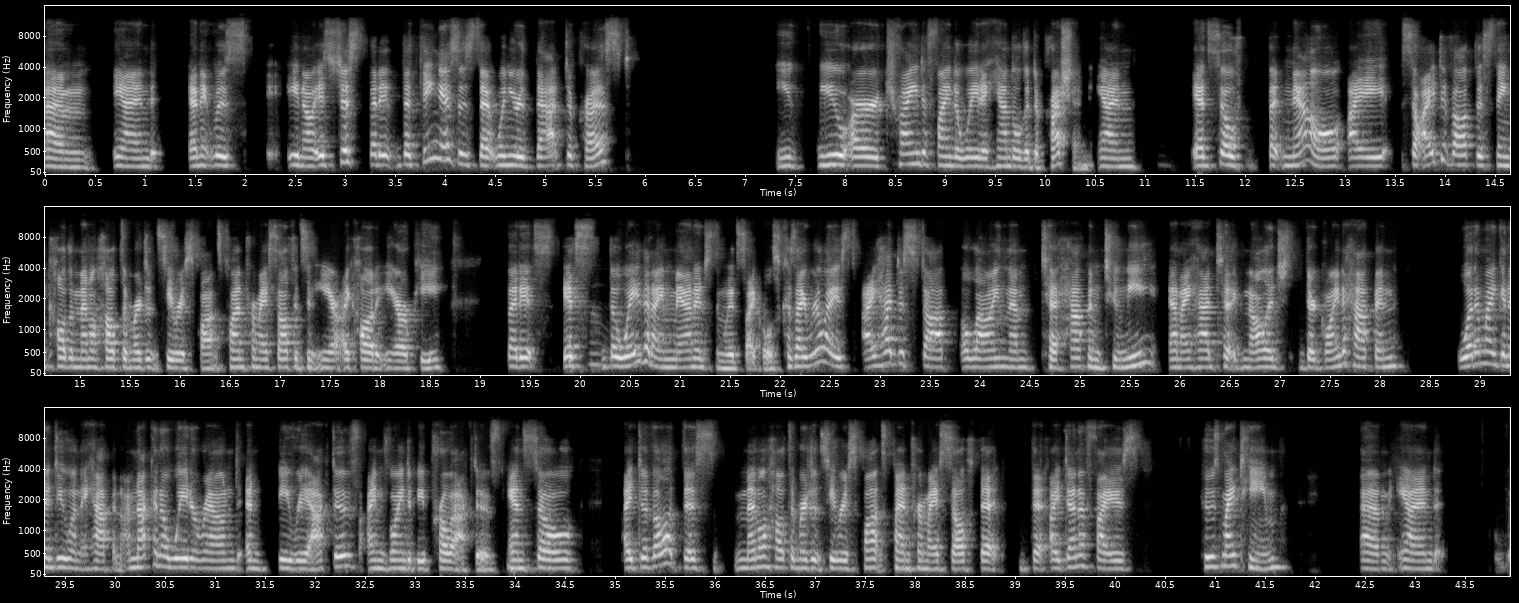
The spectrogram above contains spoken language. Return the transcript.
Um, and and it was you know it's just but it, the thing is is that when you're that depressed you you are trying to find a way to handle the depression and and so but now i so i developed this thing called a mental health emergency response plan for myself it's an er i call it an erp but it's it's oh. the way that i manage the mood cycles because i realized i had to stop allowing them to happen to me and i had to acknowledge they're going to happen what am I going to do when they happen? I'm not going to wait around and be reactive. I'm going to be proactive. And so I developed this mental health emergency response plan for myself that that identifies who's my team um, and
